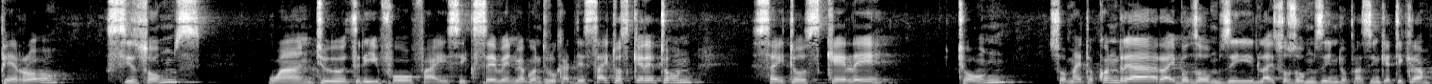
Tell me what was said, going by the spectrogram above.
peroxisomes, one, two, three, four, five, six, seven. We are going to look at the cytoskeleton. Cytoskeleton. So mitochondria, ribosomes, lysosomes, endoplasmic reticulum,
